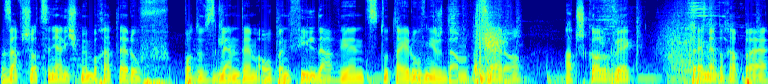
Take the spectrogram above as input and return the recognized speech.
Zawsze ocenialiśmy bohaterów pod względem open fielda, więc tutaj również dam 0, aczkolwiek premia do HP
